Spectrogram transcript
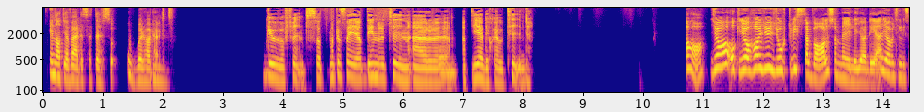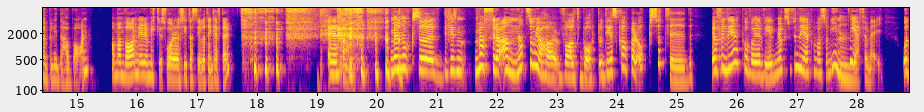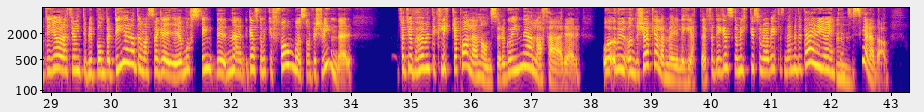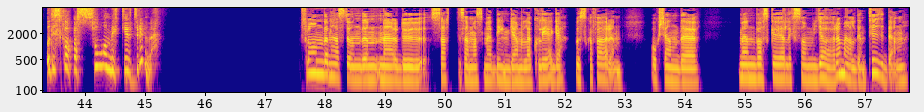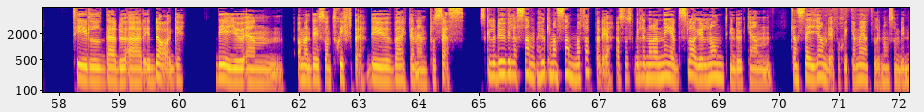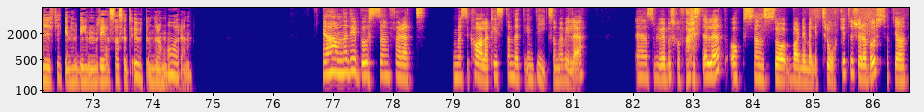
är något jag värdesätter så oerhört högt. Mm. Gud vad fint. Så man kan säga att din rutin är eh, att ge dig själv tid. Ja, ja, och jag har ju gjort vissa val som möjliggör det. Jag vill till exempel inte ha barn. Har man barn är det mycket svårare att sitta still och tänka efter. Eh, men också, det finns massor av annat som jag har valt bort och det skapar också tid. Jag har funderat på vad jag vill men jag har också funderat på vad som inte mm. är för mig. Och det gör att jag inte blir bombarderad av massa grejer. Jag måste inte, när, ganska mycket FOMO som försvinner. För att jag behöver inte klicka på alla annonser och gå in i alla affärer och undersöka alla möjligheter. För det är ganska mycket som jag vet att nej, men det där är jag inte mm. intresserad av. Och det skapar så mycket utrymme. Från den här stunden när du satt tillsammans med din gamla kollega, busschauffören och kände, men vad ska jag liksom göra med all den tiden? Till där du är idag, det är ju en, ja men det är ett sånt skifte. Det är ju verkligen en process. Skulle du vilja, hur kan man sammanfatta det? Alltså, vill du några nedslag eller någonting du kan, kan säga om det för att skicka med till någon som blir nyfiken hur din resa sett ut under de åren? Jag hamnade i bussen för att musikalartistandet inte gick som jag ville. Eh, så blev jag busschaufför istället och sen så var det väldigt tråkigt att köra buss. Så att jag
